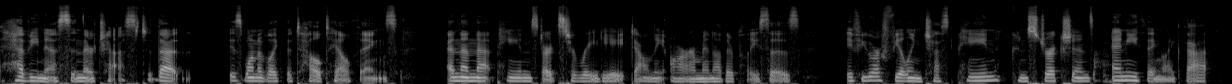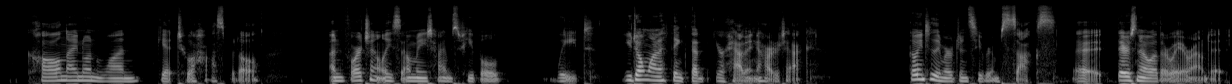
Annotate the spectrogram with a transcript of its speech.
heaviness in their chest. That is one of like the telltale things. And then that pain starts to radiate down the arm and other places. If you are feeling chest pain, constrictions, anything like that, call 911, get to a hospital. Unfortunately, so many times people wait. You don't want to think that you're having a heart attack. Going to the emergency room sucks. Uh, there's no other way around it.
